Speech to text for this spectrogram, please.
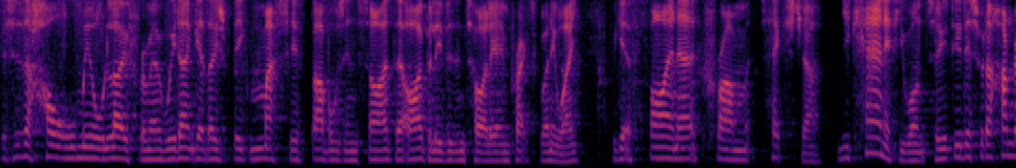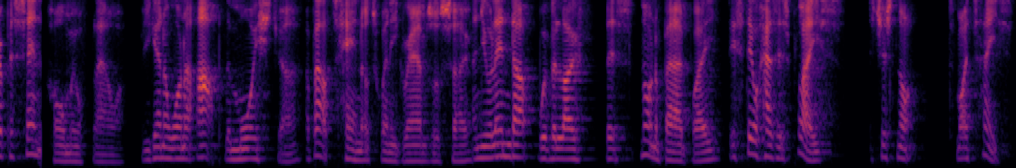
This is a wholemeal loaf, remember we don't get those big massive bubbles inside that I believe is entirely impractical anyway. We get a finer crumb texture. You can, if you want to, do this with 100% wholemeal flour. But you're gonna wanna up the moisture about 10 or 20 grams or so, and you'll end up with a loaf that's not in a bad way. It still has its place, it's just not to my taste.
